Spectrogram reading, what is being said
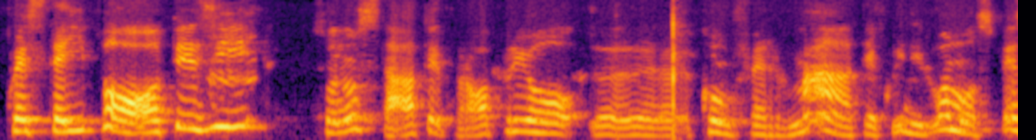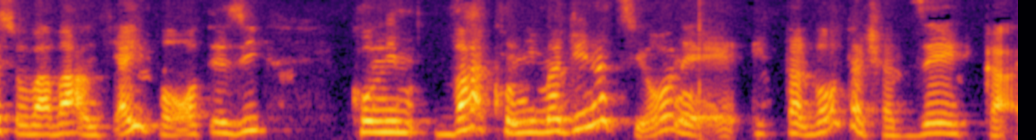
queste ipotesi sono state proprio eh, confermate, quindi l'uomo spesso va avanti a ipotesi con, va con immaginazione e, e, talvolta ci azzecca.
